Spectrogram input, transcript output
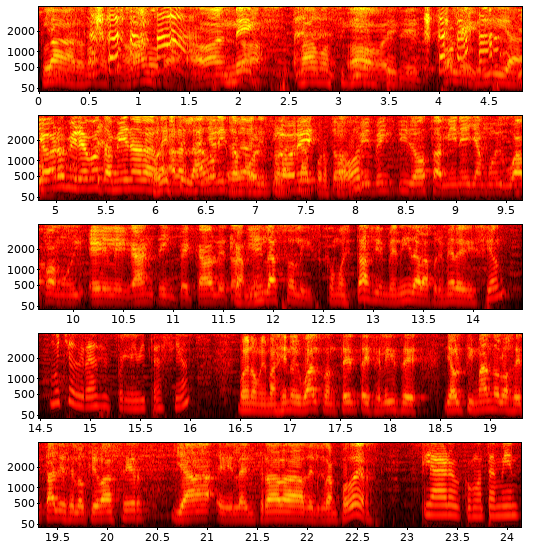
Claro, ¿no? avanza, avanza. Next. Vamos, siguiente. Y ahora miremos también a la, a la este señorita Folklore por 2022. También ella muy guapa, muy elegante, impecable también. Camila Solís, ¿cómo estás? Bienvenida a la primera edición. Muchas gracias por la invitación. Bueno, me imagino igual contenta y feliz de ya ultimando los detalles de lo que va a ser ya eh, la entrada del Gran Poder. Claro, como también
